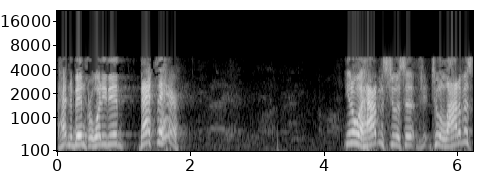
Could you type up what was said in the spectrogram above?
hadn't been for what he did back there. You know what happens to us, uh, to a lot of us?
